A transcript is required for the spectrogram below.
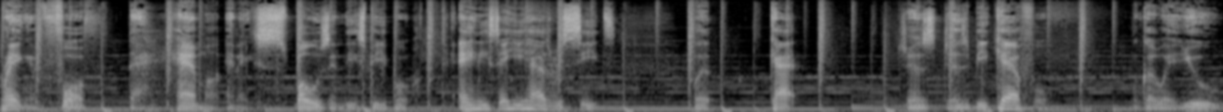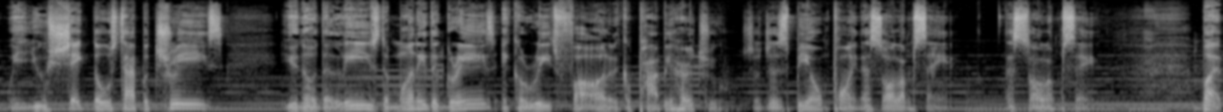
bringing forth the hammer and exposing these people. And he said he has receipts. But Katt, just just be careful. Because when you when you shake those type of trees, you know the leaves, the money, the greens, it could reach far and it could probably hurt you. So just be on point. That's all I'm saying. That's all I'm saying. But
